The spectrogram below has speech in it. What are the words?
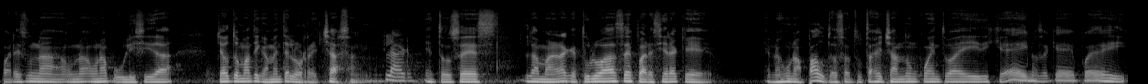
parece una, una publicidad, ya automáticamente lo rechazan. Claro. Entonces, la manera que tú lo haces pareciera que que no es una pauta. O sea, tú estás echando un cuento ahí y dices, hey, no sé qué, puedes. Y,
